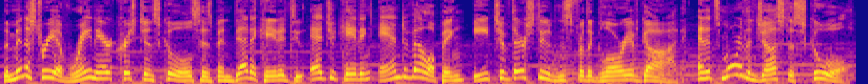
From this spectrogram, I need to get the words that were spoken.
the Ministry of Rainier Christian Schools has been dedicated to educating and developing each of their students for the glory of God. And it's more than just a school.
